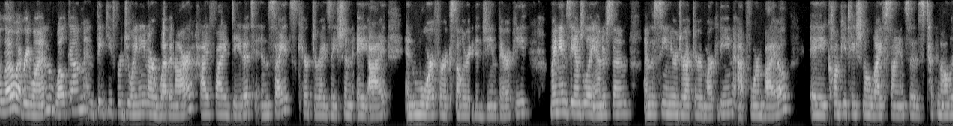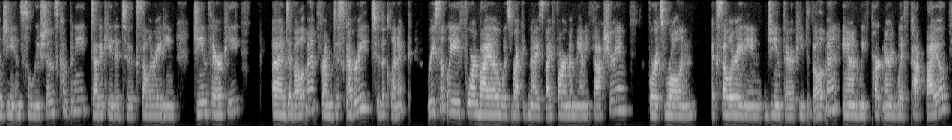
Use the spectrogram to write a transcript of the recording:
Hello, everyone. Welcome and thank you for joining our webinar, HiFi Data to Insights, Characterization AI, and more for accelerated gene therapy. My name is Angela Anderson. I'm the Senior Director of Marketing at Form Bio, a computational life sciences technology and solutions company dedicated to accelerating gene therapy uh, development from discovery to the clinic. Recently, Form Bio was recognized by Pharma Manufacturing for its role in accelerating gene therapy development, and we've partnered with PacBio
